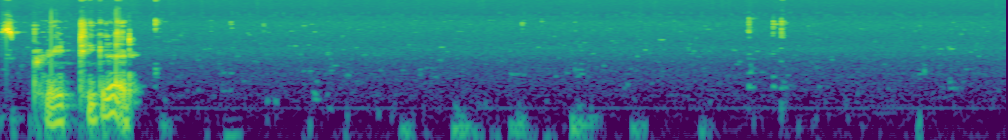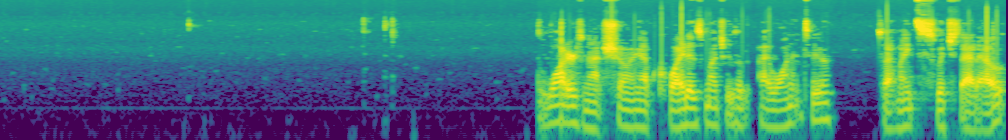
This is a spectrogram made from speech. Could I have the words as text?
It's pretty good. Water's not showing up quite as much as I want it to, so I might switch that out.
